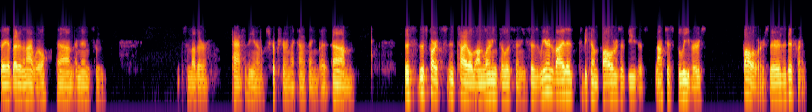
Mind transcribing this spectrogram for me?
say it better than I will, um, and then some some other pass, you know, scripture and that kind of thing. But um, this this part's entitled "On Learning to Listen." He says we are invited to become followers of Jesus, not just believers, followers. There is a difference.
